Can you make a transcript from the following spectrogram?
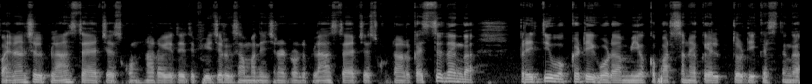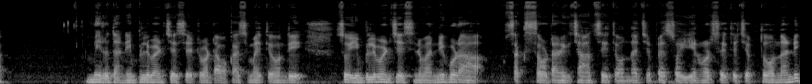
ఫైనాన్షియల్ ప్లాన్స్ తయారు చేసుకుంటున్నారో ఏదైతే ఫ్యూచర్కి సంబంధించినటువంటి ప్లాన్స్ తయారు చేసుకుంటున్నారో ఖచ్చితంగా ప్రతి ఒక్కటి కూడా మీ యొక్క పర్సన్ యొక్క హెల్ప్ తోటి ఖచ్చితంగా మీరు దాన్ని ఇంప్లిమెంట్ చేసేటువంటి అవకాశం అయితే ఉంది. సో ఇంప్లిమెంట్ చేసినవన్నీ కూడా సక్సెస్ అవడానికి ఛాన్స్ అయితే ఉందని చెప్పేసి సో యూనివర్స్ అయితే చెప్తూ ఉందండి.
